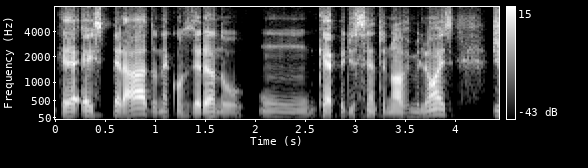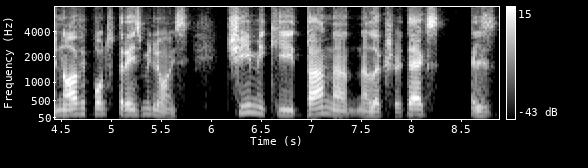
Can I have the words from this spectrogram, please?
que é, é esperado, né, considerando um cap de 109 milhões, de 9,3 milhões. Time que está na, na Luxury Tax, eles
